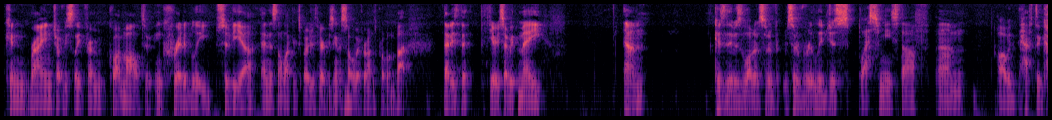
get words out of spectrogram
can range obviously from quite mild to incredibly severe, and it's not like exposure therapy is going to solve everyone's problem, but that is the theory. So with me, um, because there was a lot of sort of sort of religious blasphemy stuff. Um, I would have to go.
